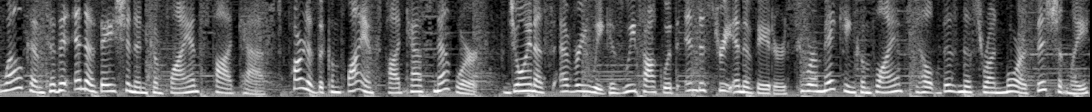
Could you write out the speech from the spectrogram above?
Welcome to the Innovation and Compliance Podcast, part of the Compliance Podcast Network. Join us every week as we talk with industry innovators who are making compliance to help business run more efficiently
